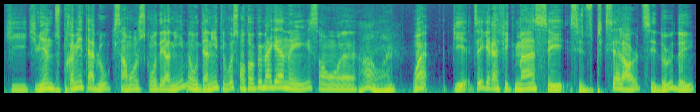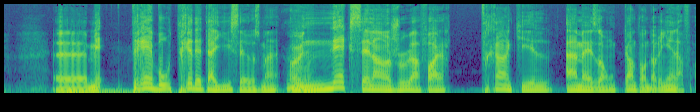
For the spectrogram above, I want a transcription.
qui, qui viennent du premier tableau, qui s'en vont jusqu'au dernier, mais au dernier, tu vois, ils sont un peu maganés. ils Sont, euh, Ah ouais. Ouais. Puis, tu sais, graphiquement, c'est du pixel art, c'est 2D, euh, mais très beau, très détaillé, sérieusement. Ah un excellent jeu à faire tranquille, à la maison, quand on n'a rien à faire.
